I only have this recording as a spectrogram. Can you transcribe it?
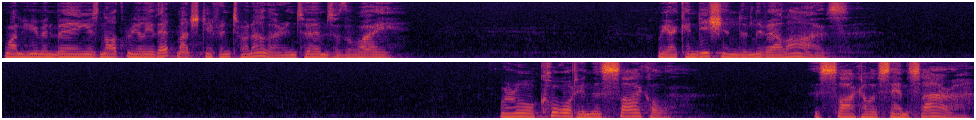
One human being is not really that much different to another in terms of the way we are conditioned and live our lives. We're all caught in this cycle, this cycle of samsara.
